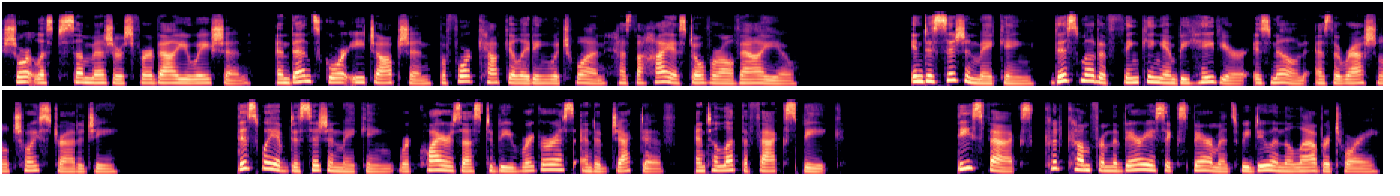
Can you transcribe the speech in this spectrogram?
shortlist some measures for evaluation, and then score each option before calculating which one has the highest overall value. In decision making, this mode of thinking and behavior is known as the rational choice strategy. This way of decision making requires us to be rigorous and objective, and to let the facts speak. These facts could come from the various experiments we do in the laboratory,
